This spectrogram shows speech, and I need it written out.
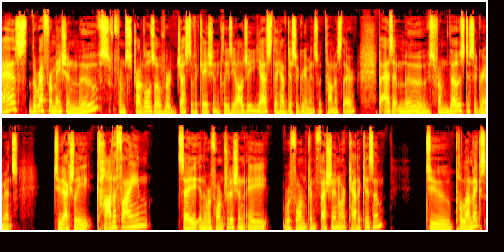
as the Reformation moves from struggles over justification ecclesiology, yes, they have disagreements with Thomas there, but as it moves from those disagreements to actually codifying, say, in the Reformed tradition, a Reformed confession or catechism, to polemics,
